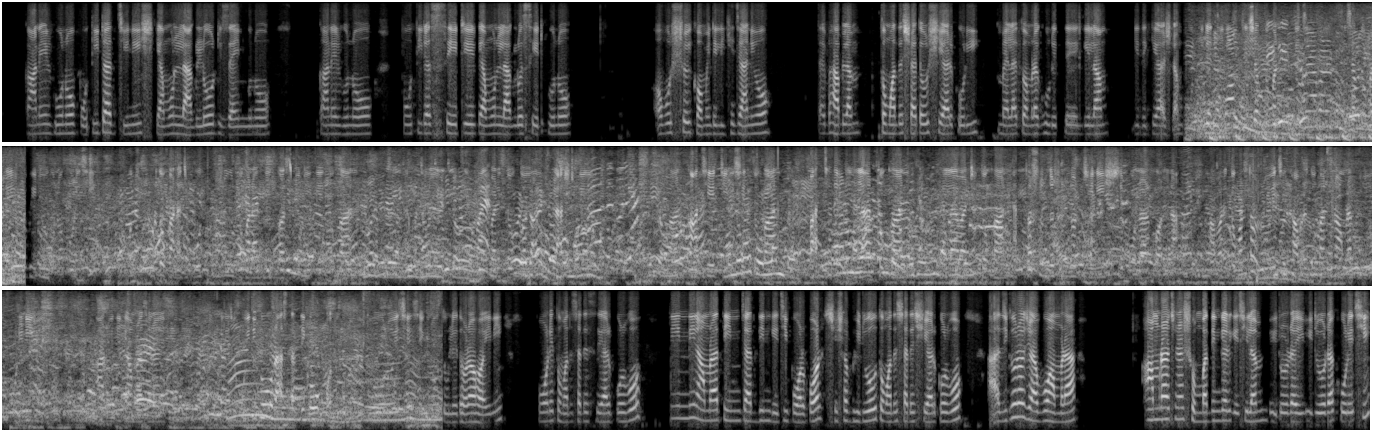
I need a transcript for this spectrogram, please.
কানের গুনো প্রতিটা জিনিস কেমন লাগল? ডিজাইন গুনো কানের গুনো প্রতিটা সেটের কেমন লাগল সেট গুনো অবশ্যই কমেন্টে লিখে জানিও। তাই ভাবলাম তোমাদের সাথেও শেয়ার করি। মেলা তো আমরা ঘুরতে গেলাম। গিয়ে দেখে আসলাম যেসব দোকানে ঘুরেছি সেসব দোকানে ভিডিও গুলো করেছি। প্রচুর দোকান আছে প্রচুর দোকান আছে কসমেটিকের দোকান ফাইবারের দোকান প্লাস্টিকের দোকান, কাঁচের জিনিসের দোকান, বাচ্চাদের খেলার দোকান খেলাবাটির দোকান, এত সুন্দর সুন্দর জিনিস সে বলার করে না। খাবারের দোকান তো রয়েছে, খাবারের দোকানগুলো আমরা ভিডিও করিনি। আর ওইদিকে আমরা ওইদিকেও রাস্তার দিকেও কতগুলো রয়েছে সেগুলো তুলে ধরা হয়নি। পরে তোমাদের সাথে শেয়ার করব। তিন দিন আমরা তিন চার দিন গেছি পর পর সেসব ভিডিও তোমাদের সাথে শেয়ার করব। আজকেরও যাব আমরা। আমরা না সোমবার দিনকার গেছিলাম ভিডিওটা এই ভিডিওটা করেছি।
